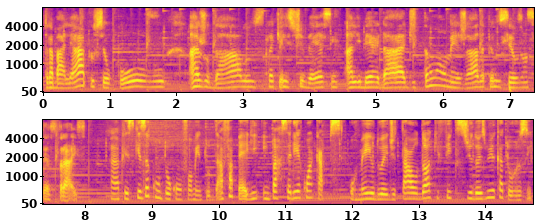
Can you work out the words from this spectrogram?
trabalhar para o seu povo, ajudá-los para que eles tivessem a liberdade tão almejada pelos seus ancestrais. A pesquisa contou com o fomento da FAPEG em parceria com a CAPES, por meio do edital DocFix de 2014.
